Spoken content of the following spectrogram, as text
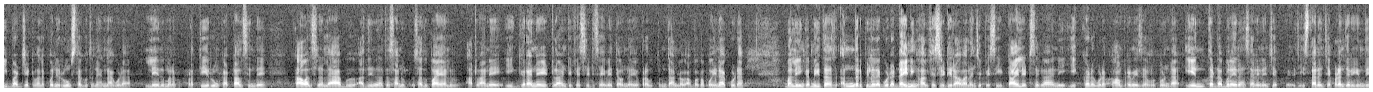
ఈ బడ్జెట్ వల్ల కొన్ని రూమ్స్ తగ్గుతున్నాయన్నా కూడా లేదు మనకు ప్రతి రూమ్ కట్టాల్సిందే. కావాల్సిన ల్యాబ్ అధీనత సను సదుపాయాలు అట్లానే ఈ గ్రనైట్ లాంటి ఫెసిలిటీస్ ఏవైతే ఉన్నాయో ప్రభుత్వం దాంట్లో అవ్వకపోయినా కూడా మళ్ళీ ఇంకా మిగతా అందరి పిల్లలకు కూడా డైనింగ్ హాల్ ఫెసిలిటీ రావాలని చెప్పేసి టాయిలెట్స్ కానీ ఎక్కడ కూడా కాంప్రమైజ్ అవ్వకుండా ఎంత డబ్బులైనా సరే నేను చెప్పే ఇస్తానని చెప్పడం జరిగింది.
